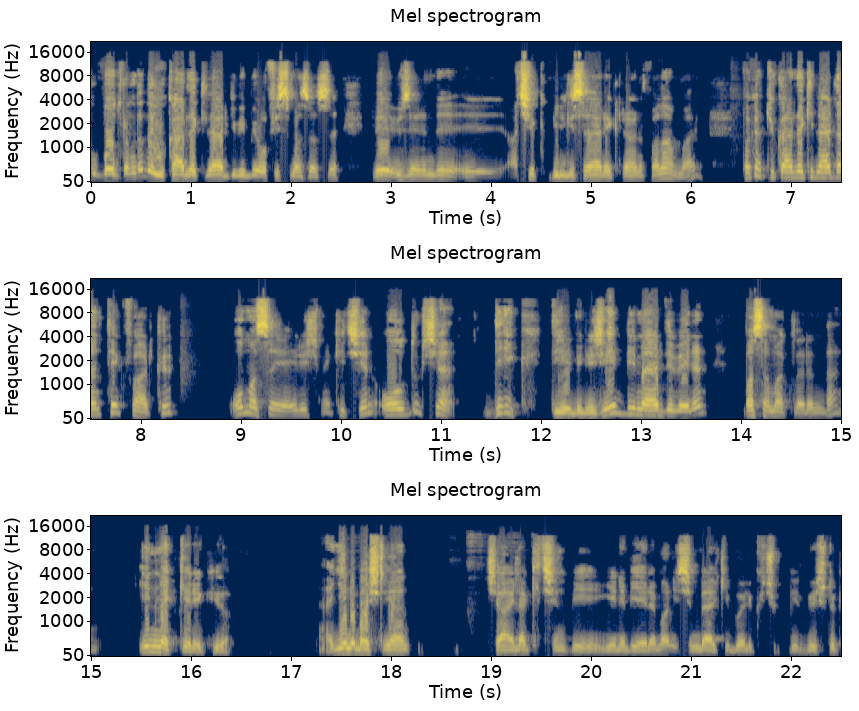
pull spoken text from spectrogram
bu Bodrum'da da yukarıdakiler gibi bir ofis masası ve üzerinde e, açık bilgisayar ekranı falan var. Fakat yukarıdakilerden tek farkı o masaya erişmek için oldukça dik diyebileceğim bir merdivenin basamaklarından inmek gerekiyor. Yani yeni başlayan çaylak için bir yeni bir eleman için belki böyle küçük bir güçlük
